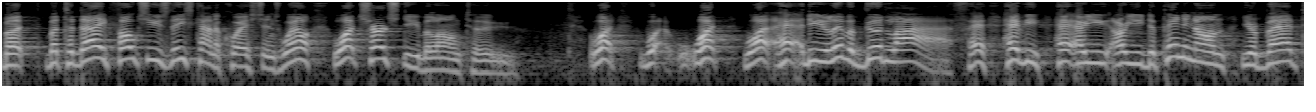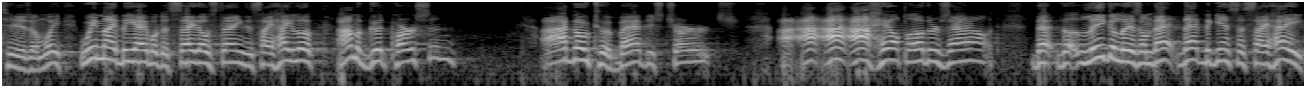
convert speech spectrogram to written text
but, but today folks use these kind of questions. Well, what church do you belong to? What, what, what, what, do you live a good life? Have you, are, you, are you depending on your baptism? We, we may be able to say those things and say, hey, look, I'm a good person. I go to a Baptist church. I, I, I help others out. That the legalism, that, that begins to say, hey,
